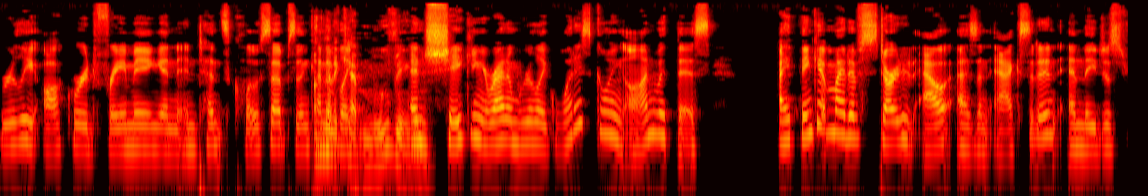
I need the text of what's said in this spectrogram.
really awkward framing and intense close ups and and kind then of it like kept moving. and shaking around and we were like what is going on with this? I think it might have started out as an accident and they just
